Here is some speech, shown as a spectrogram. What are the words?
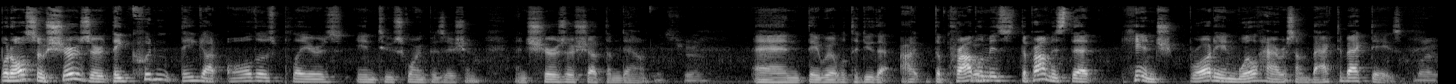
But also Scherzer, they couldn't. They got all those players into scoring position, and Scherzer shut them down. That's true. and they were able to do that. I, the problem Well- is the problem is that Hinch brought in Will Harris on back to back days. Right.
